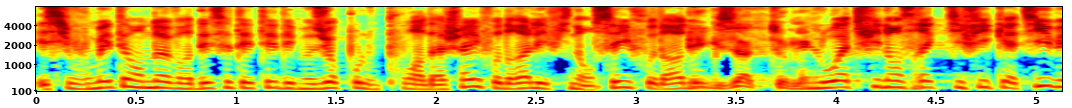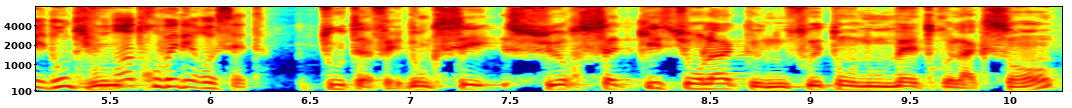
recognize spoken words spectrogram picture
et si vous mettez en œuvre dès cet été des mesures pour le pouvoir d'achat, il faudra les financer, il faudra donc Exactement. une loi de finances rectificative et donc il faudra trouver des recettes. Tout à fait. Donc c'est sur cette question-là que nous souhaitons nous mettre l'accent.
